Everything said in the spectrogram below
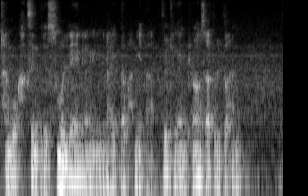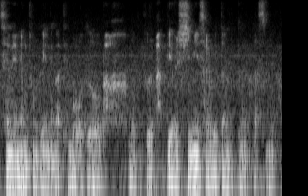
한국 학생들이 24명이나 있다고 합니다. 그들 중에는 변호사들도 한 3, 4명 정도 있는 것 같아요. 모두, 바- 모두들 바삐 열심히 살고 있다는 느낌을 받았습니다.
